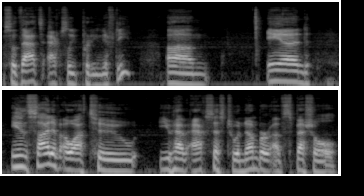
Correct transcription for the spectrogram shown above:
so that's actually pretty nifty. Um, and inside of OAuth 2, you have access to a number of special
